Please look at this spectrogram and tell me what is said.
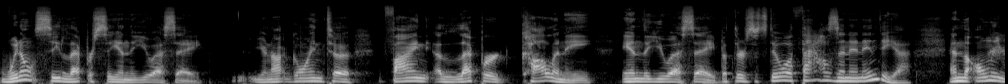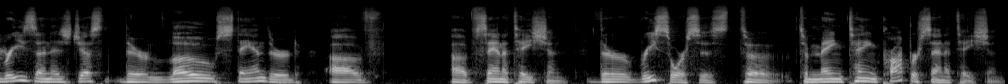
we don't see leprosy in the USA. You're not going to find a leper colony in the USA, but there's still a thousand in India. And the only reason is just their low standard of, of sanitation, their resources to, to maintain proper sanitation,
